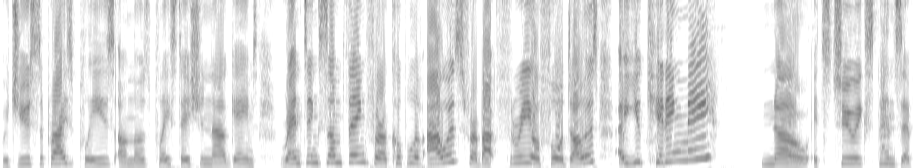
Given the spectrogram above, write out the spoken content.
Reduce the price, please, on those PlayStation Now games. Renting something for a couple of hours for about three or four dollars? Are you kidding me? No, it's too expensive.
